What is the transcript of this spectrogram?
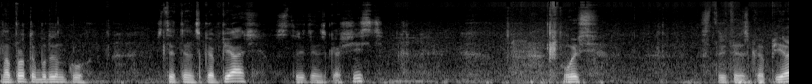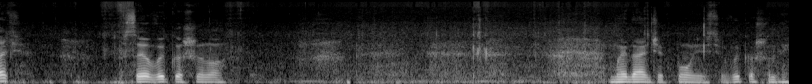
напроти будинку Стрітинська 5, Стрітинська 6. Ось Стрітинська 5 все викошено. Майданчик повністю викошений.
